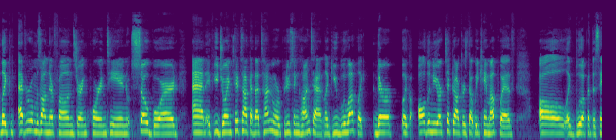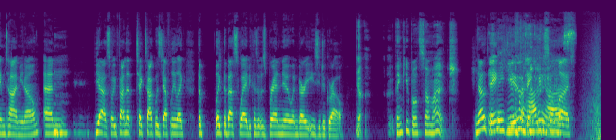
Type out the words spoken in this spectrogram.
like everyone was on their phones during quarantine, so bored. And if you joined TikTok at that time and were producing content, like you blew up. Like there are like all the New York TikTokers that we came up with all like blew up at the same time, you know? And mm-hmm. yeah, so we found that TikTok was definitely like the like the best way because it was brand new and very easy to grow. Yeah. Thank you both so much. No, thank, Thank you you. Thank you so us. much.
